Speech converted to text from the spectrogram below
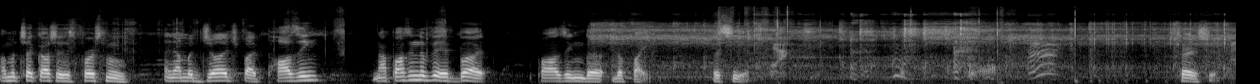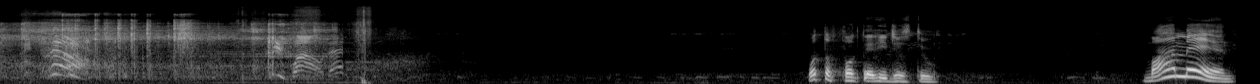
I'm gonna check out his first move. And I'm gonna judge by pausing, not pausing the vid, but pausing the, the fight. Let's see it. Try this shit. Wow, that What the fuck did he just do? My man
